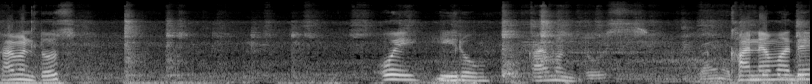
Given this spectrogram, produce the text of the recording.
काय म्हणतोस? ओय हिरो. काय म्हणतोस? खाण्यामध्ये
